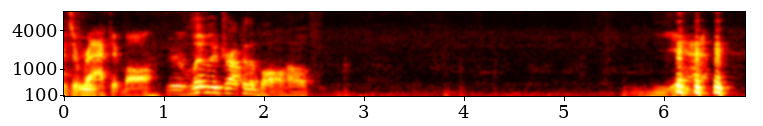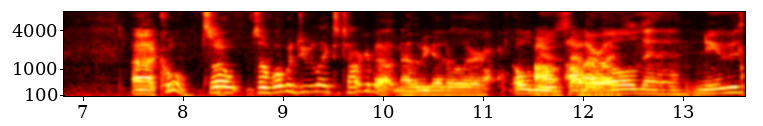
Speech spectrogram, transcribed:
it's a racquetball. You're literally dropping the ball, Yeah. Half. Uh, cool. So, so what would you like to talk about now that we got all our old news all out of our way? old uh, news,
